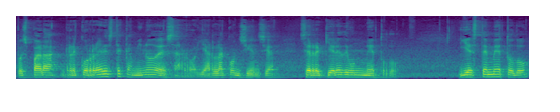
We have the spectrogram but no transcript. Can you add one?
Pues para recorrer este camino de desarrollar la conciencia se requiere de un método. Y este método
